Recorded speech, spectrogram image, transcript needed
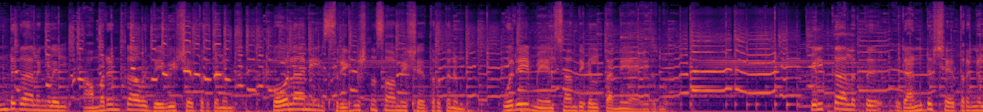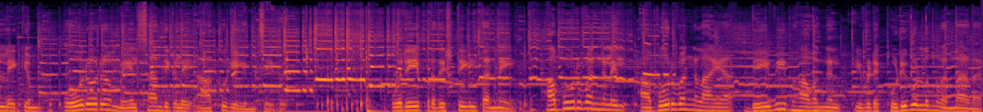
പണ്ട് കാലങ്ങളിൽ അമരംകാവ് ദേവീക്ഷേത്രത്തിനും കോലാനി ശ്രീകൃഷ്ണസ്വാമി ക്ഷേത്രത്തിനും ഒരേ മേൽശാന്തികൾ തന്നെയായിരുന്നു. പിൽക്കാലത്ത് രണ്ട് ക്ഷേത്രങ്ങളിലേക്കും ഓരോരോ മേൽശാന്തികളെ ആക്കുകയും ചെയ്തു. ഒരേ പ്രതിഷ്ഠയിൽ തന്നെ അപൂർവങ്ങളിൽ അപൂർവങ്ങളായ ദേവീഭാവങ്ങൾ ഇവിടെ കുടികൊള്ളുന്നുവെന്നാണ്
